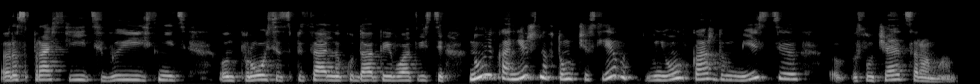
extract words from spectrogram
расспросить, выяснить. Он просит специально куда-то его отвезти. Ну и, конечно, в том числе вот у него в каждом месте э, случается роман.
